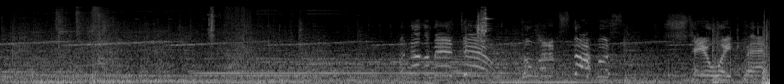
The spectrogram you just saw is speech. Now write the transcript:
Sir. Another man down! Don't let him stop us! Stay away, Pat.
